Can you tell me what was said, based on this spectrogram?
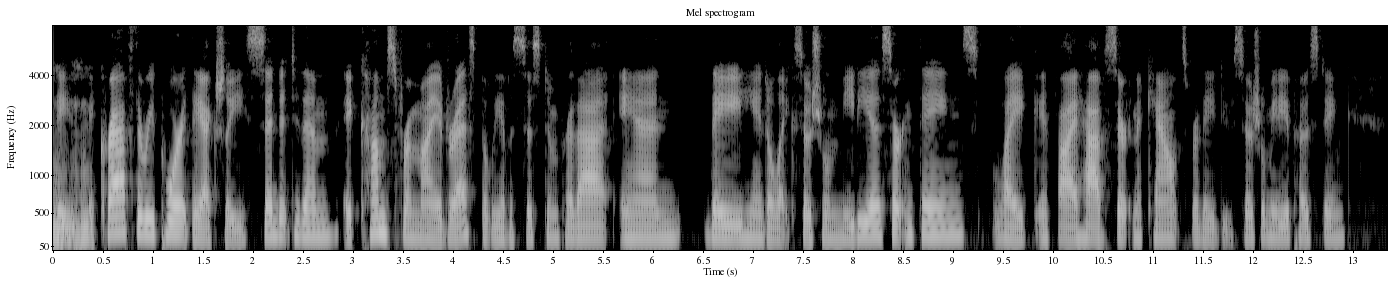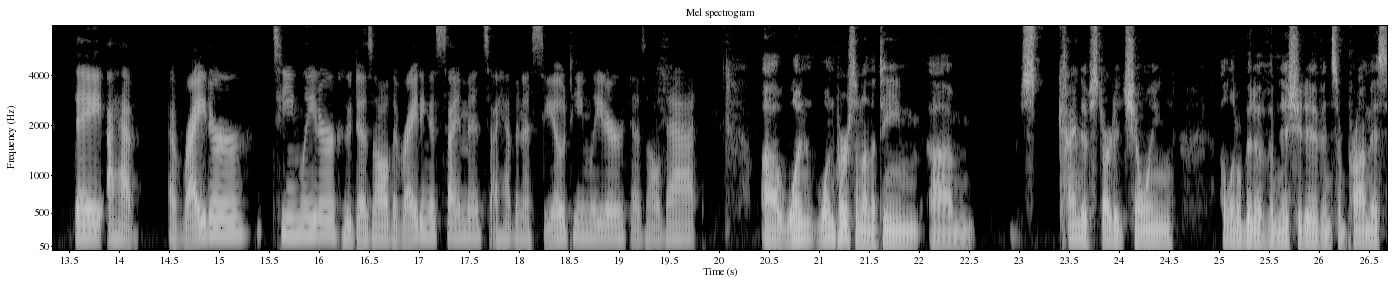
They, Mhm. they craft the report, they actually send it to them. It comes from my address, but we have a system for that. And they handle like social media, certain things. Like if I have certain accounts where they do social media posting, they, I have a writer team leader who does all the writing assignments. I have an SEO team leader, does all that. uh, one one person on the team um, kind of started showing a little bit of initiative and some promise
